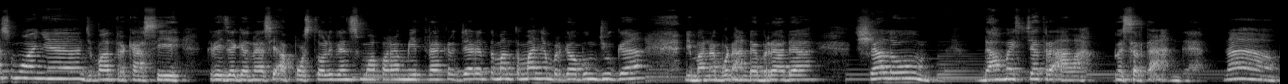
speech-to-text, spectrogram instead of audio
semuanya, jemaat terkasih, gereja generasi apostolik dan semua para mitra kerja dan teman-teman yang bergabung juga di mana pun Anda berada. Shalom, damai sejahtera Allah beserta Anda. Nah,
